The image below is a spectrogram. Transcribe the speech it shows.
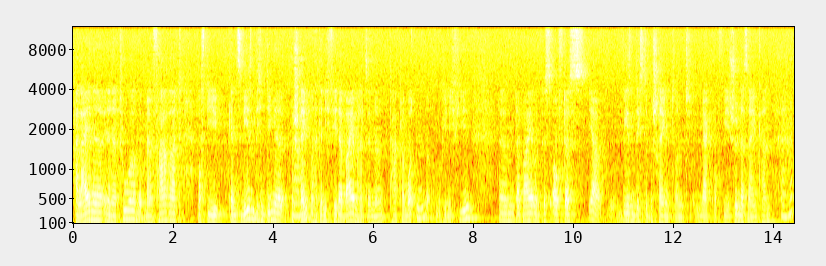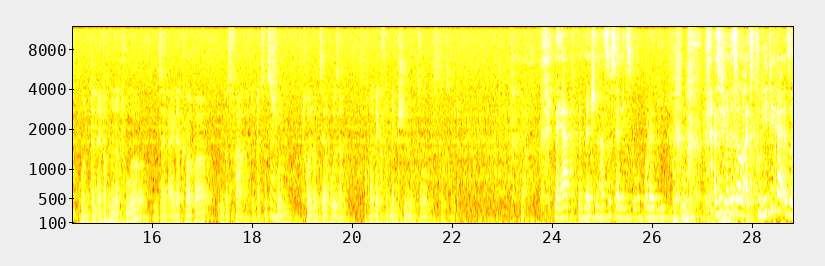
alleine in der Natur mit meinem Fahrrad auf die ganz wesentlichen Dinge beschränkt. Man hat ja nicht viel dabei, man hat seine paar Klamotten, auch wirklich nicht viel ähm, dabei und ist auf das ja, Wesentlichste beschränkt und merkt auch, wie schön das sein kann. Mhm. Und dann einfach nur Natur, sein eigener Körper und das Fahrrad. Und das ist Mhm. schon toll und sehr erholsam. Auch mal weg von Menschen und so, das ist ganz gut. Ja. Naja, mit Menschen hast du es ja nicht so, oder wie? Also ich meine, das ist auch als Politiker, also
